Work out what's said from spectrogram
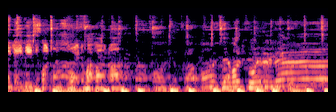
วันนี้มีคนสวยนะครับเนาะ ขอเสียร์คนสวยหน่อยเร็ว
